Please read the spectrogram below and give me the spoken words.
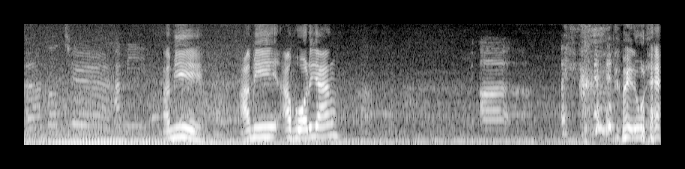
เออเราชื่ออามีอามีอามีเอาผัวหรือยังเอ่อไม่รู้แล้ว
